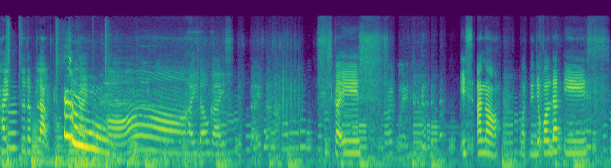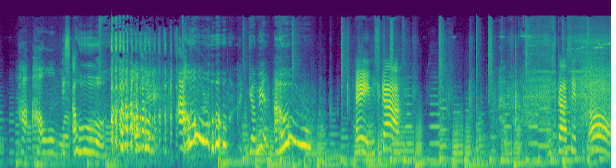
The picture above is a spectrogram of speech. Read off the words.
hi to the vlog. Say hi. Oh, hi daw guys. This guy is ano? This guy is Snorkeling. is ano? What did you call that? Is How how is ahu. Ahu! Jamil, ahu! Hey, Miss Ka. Miss Ka, sit. Oh.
